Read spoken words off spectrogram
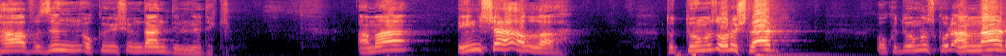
hafızın okuyuşundan dinledik. Ama inşallah tuttuğumuz oruçlar, okuduğumuz Kur'anlar,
